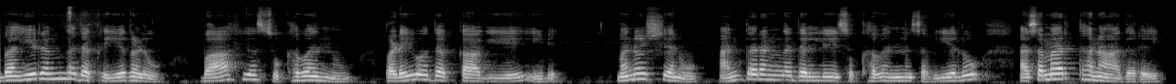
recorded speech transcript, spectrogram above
ಬಹಿರಂಗದ ಕ್ರಿಯೆಗಳು ಬಾಹ್ಯ ಸುಖವನ್ನು ಪಡೆಯುವುದಕ್ಕಾಗಿಯೇ ಇವೆ ಮನುಷ್ಯನು ಅಂತರಂಗದಲ್ಲಿ ಸುಖವನ್ನು ಸವಿಯಲು ಅಸಮರ್ಥನಾದರೆ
